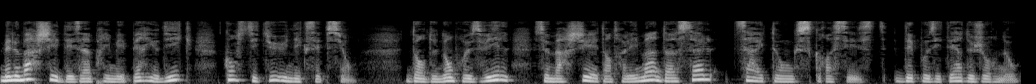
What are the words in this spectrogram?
Mais le marché des imprimés périodiques constitue une exception. Dans de nombreuses villes, ce marché est entre les mains d'un seul Zeitungsgrossist, dépositaire de journaux.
